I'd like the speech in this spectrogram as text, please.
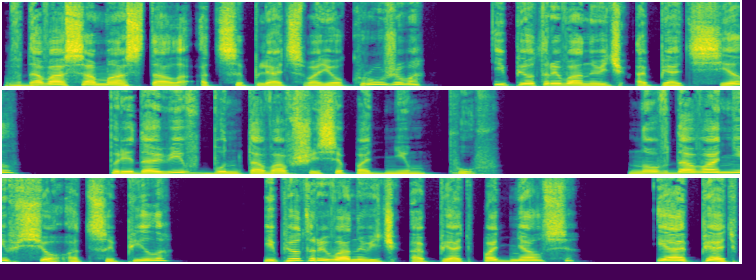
Вдова сама стала отцеплять свое кружево, и Петр Иванович опять сел, придавив бунтовавшийся под ним пуф. Но вдова не все отцепила, и Петр Иванович опять поднялся, и опять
